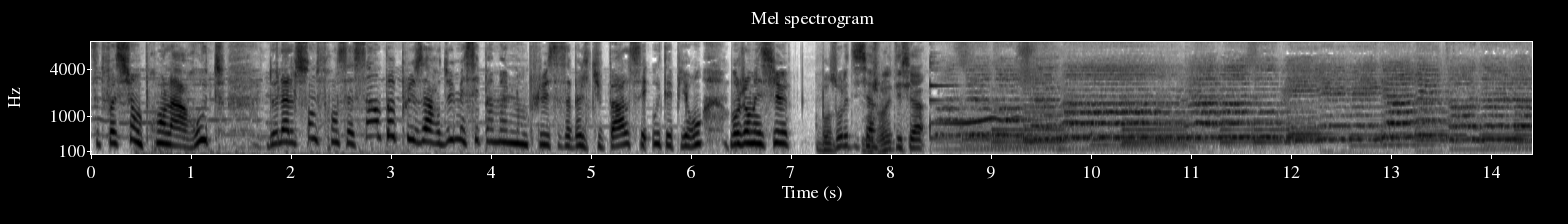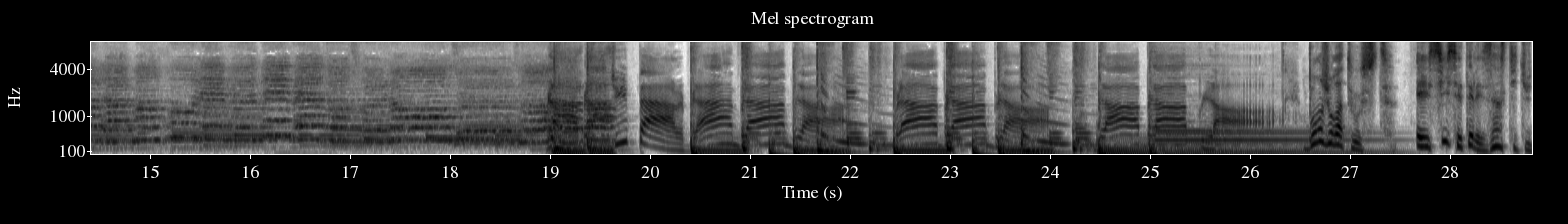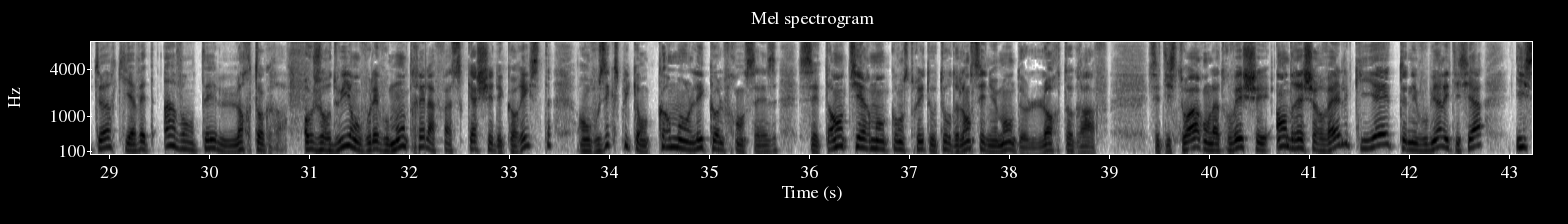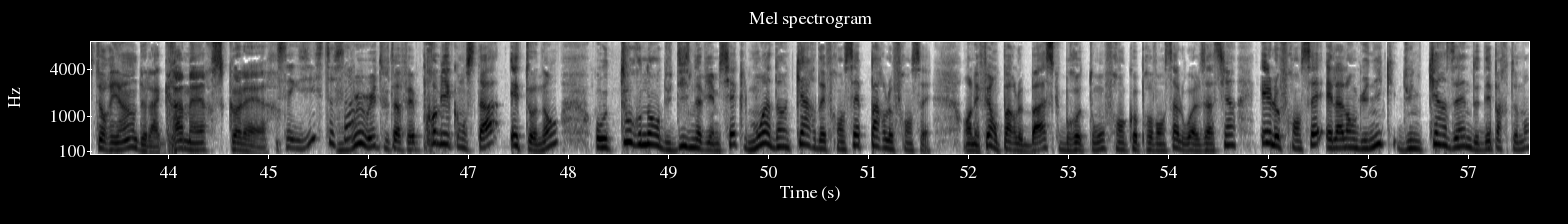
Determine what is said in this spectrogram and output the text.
Cette fois-ci, on prend la route de la leçon de français. C'est un peu plus ardu, mais c'est pas mal non plus. Ça s'appelle Tu parles, c'est Out et Piron. Bonjour messieurs. Bonjour Laetitia. Bonjour Laetitia. Tu parles, bla bla bla, bla bla bla, bla bla bla. Bonjour à tous. Et si c'était les instituteurs qui avaient inventé l'orthographe Aujourd'hui, on voulait vous montrer la face cachée des choristes en vous expliquant comment l'école française s'est entièrement construite autour de l'enseignement de l'orthographe. Cette histoire, on l'a trouvée chez André Chervel, qui est, tenez-vous bien Laetitia, historien de la grammaire scolaire. Ça existe ça? Oui, oui, tout à fait. Premier constat, étonnant, au tournant du 19e siècle, moins d'un quart des Français parlent français. En effet, on parle basque, breton, franco-provençal ou alsacien, et le français est la langue unique d'une quinzaine de départements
